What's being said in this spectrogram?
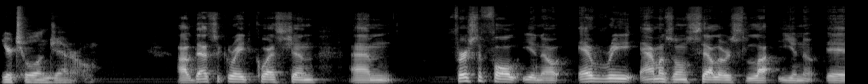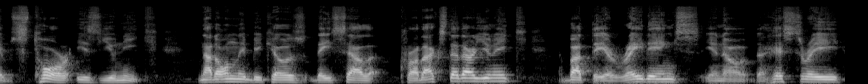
your tool in general? Uh, that's a great question. Um, first of all, you know, every Amazon seller's you know uh, store is unique, not only because they sell products that are unique, but their ratings, you know, the history,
